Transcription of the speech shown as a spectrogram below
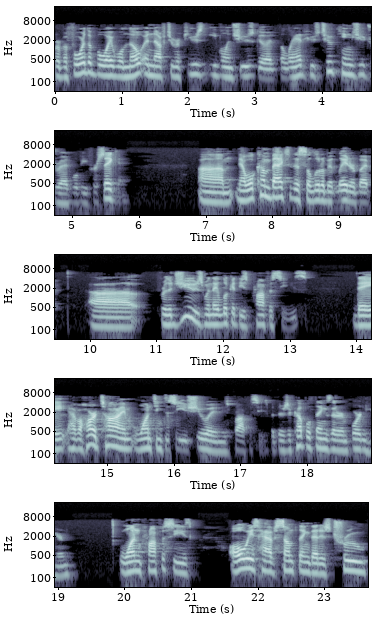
For before the boy will know enough to refuse the evil and choose good, the land whose two kings you dread will be forsaken. Um, now we'll come back to this a little bit later, but uh, for the Jews, when they look at these prophecies, they have a hard time wanting to see Yeshua in these prophecies. But there's a couple things that are important here. One, prophecies always have something that is true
